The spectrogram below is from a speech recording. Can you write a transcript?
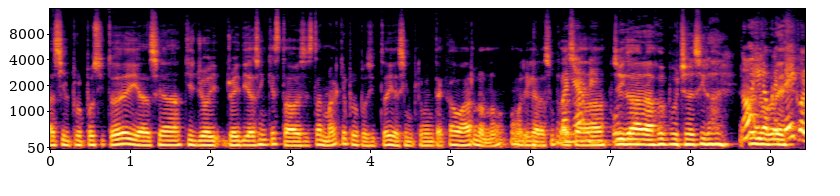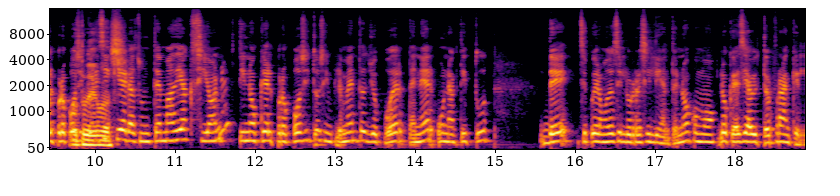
así el propósito de día sea que yo, yo hay días en que he estado a veces tan mal que el propósito de día es simplemente acabarlo, ¿no? Como llegar a su casa, llegar a pucha decir, ay. No, y lo que te digo, el propósito ni siquiera es un tema de acciones, sino que el propósito simplemente es yo poder tener una actitud de, si pudiéramos decirlo, resiliente, ¿no? Como lo que decía Víctor Frankl,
